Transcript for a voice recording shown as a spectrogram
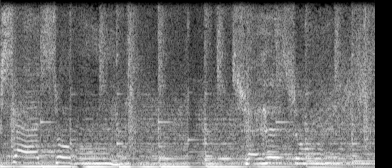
sad souls, sad souls.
